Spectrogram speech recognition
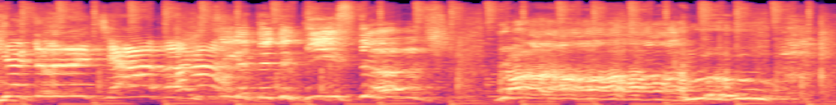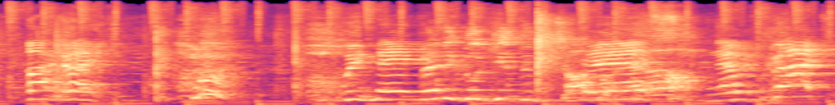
Get to the chopper. I see chopper. it in the distance. Run. All right. We made it. Very good. Get the chopper. Yes. Oh. now. Now we forgot.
